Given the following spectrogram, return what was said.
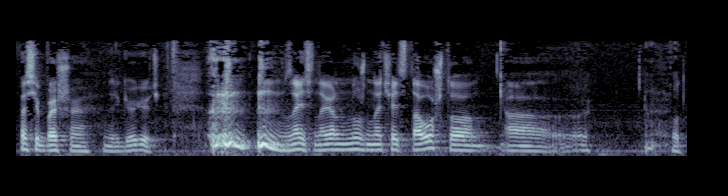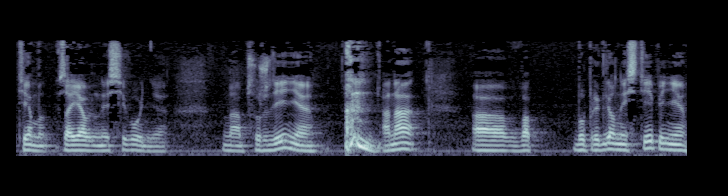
Спасибо большое, Андрей Георгиевич. Знаете, наверное, нужно начать с того, что э, вот тема, заявленная сегодня на обсуждение, она э, в, определенной степени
